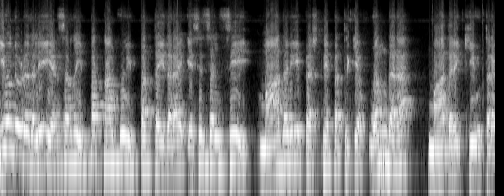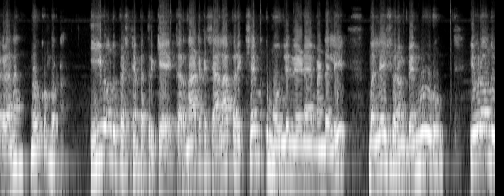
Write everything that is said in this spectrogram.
ಈ ಒಂದು ವಿಡಿಯೋದಲ್ಲಿ ಎರಡ್ ಸಾವಿರದ ಇಪ್ಪತ್ನಾಲ್ಕು ಇಪ್ಪತ್ತೈದರ ಎಸ್ ಎಸ್ ಎಲ್ ಸಿ ಮಾದರಿ ಪ್ರಶ್ನೆ ಪತ್ರಿಕೆ ಒಂದರ ಮಾದರಿ ಕೀ ಉತ್ತರಗಳನ್ನ ನೋಡ್ಕೊಂಡ್ ಬರೋಣ. ಈ ಒಂದು ಪ್ರಶ್ನೆ ಪತ್ರಿಕೆ ಕರ್ನಾಟಕ ಶಾಲಾ ಪರೀಕ್ಷೆ ಮತ್ತು ಮೌಲ್ಯ ನಿರ್ಣಯ ಮಂಡಳಿ, ಮಲ್ಲೇಶ್ವರಂ, ಬೆಂಗಳೂರು ಇವರ ಒಂದು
